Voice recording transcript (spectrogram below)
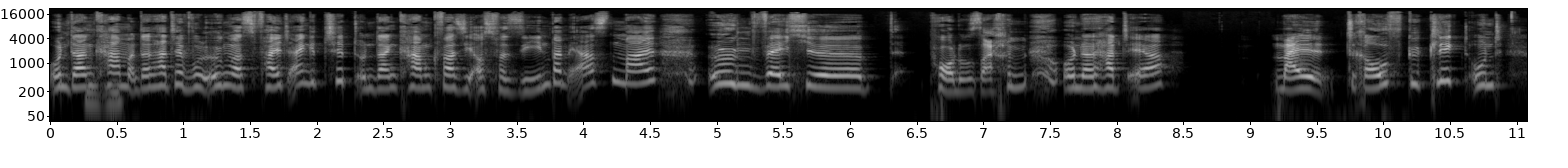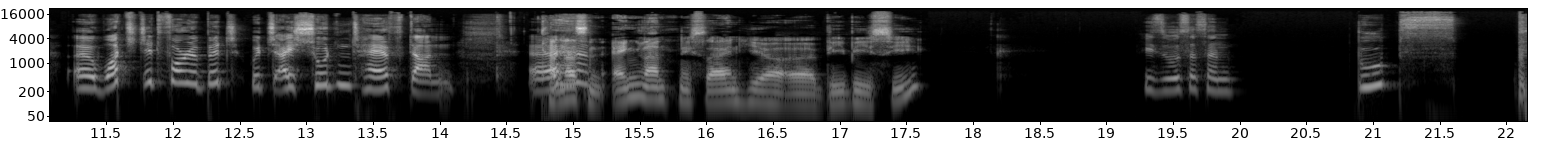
Und dann Mhm. kam, dann hat er wohl irgendwas falsch eingetippt und dann kam quasi aus Versehen beim ersten Mal irgendwelche Pornosachen. Und dann hat er mal draufgeklickt und äh, watched it for a bit, which I shouldn't have done. Kann Äh, das in England nicht sein, hier äh, BBC? Wieso ist das dann Boobs, Nee.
